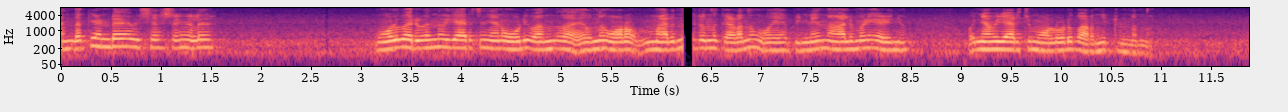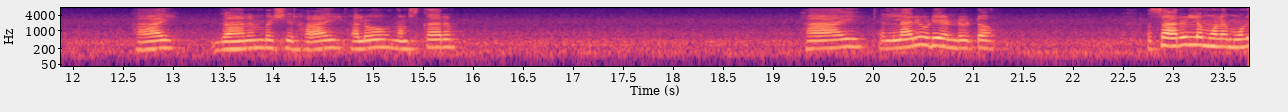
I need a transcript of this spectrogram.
എന്തൊക്കെയുണ്ട് വിശേഷങ്ങൾ മോൾ വരുമെന്ന് വിചാരിച്ച് ഞാൻ ഓടി വന്നതാണ് ഒന്ന് ഉറ മരുന്നിട്ടൊന്ന് കിടന്നു പോയാൽ പിന്നെ നാലു മണി കഴിഞ്ഞു. അപ്പോൾ ഞാൻ വിചാരിച്ചു മോളോട് പറഞ്ഞിട്ടുണ്ടെന്ന്. ഹായ് ഗാനം ബഷീർ. ഹായ് ഹലോ നമസ്കാരം. ഹായ് എല്ലാവരും ഇവിടെ ഉണ്ട് കേട്ടോ. സാരമില്ല മോളെ മോൾ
